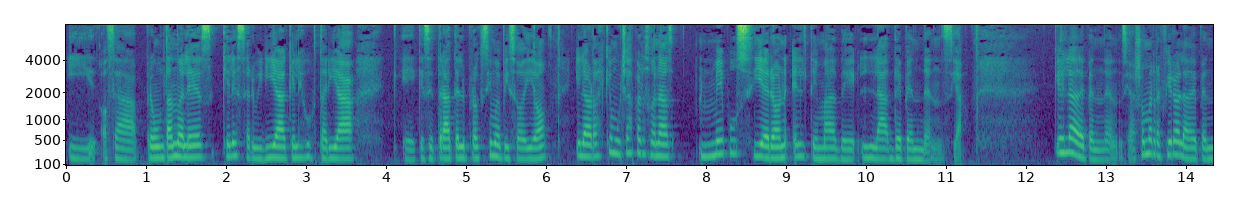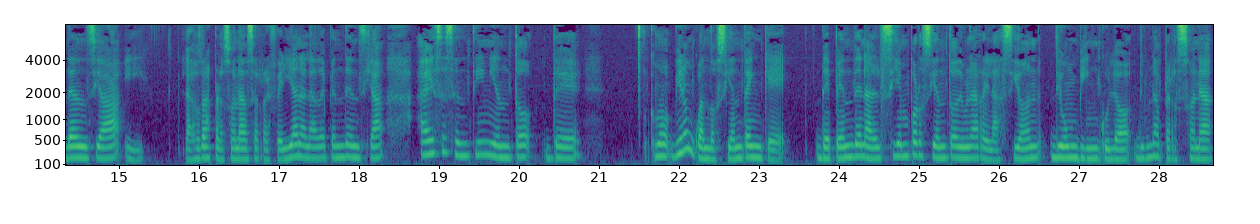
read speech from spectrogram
y, o sea, preguntándoles qué les serviría, qué les gustaría eh, que se trate el próximo episodio y la verdad es que muchas personas me pusieron el tema de la dependencia. ¿Qué es la dependencia? Yo me refiero a la dependencia y las otras personas se referían a la dependencia, a ese sentimiento de, como vieron cuando sienten que dependen al 100% de una relación, de un vínculo, de una persona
